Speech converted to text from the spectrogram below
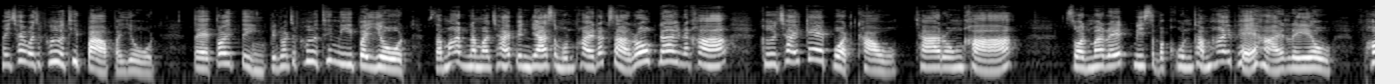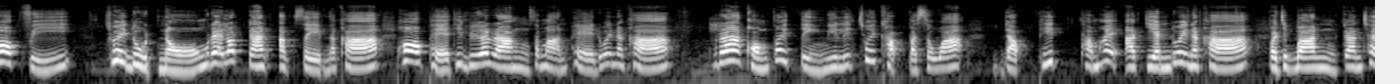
ไม่ใช่วัชพืชที่เปล่าประโยชน์ แต่ต้อยติ่งเป็นวัชพืชที่มีประโยชน์ สามารถนำมาใช้เป็นยาสมุนไพรรักษาโรคได้นะคะ คือใช้แก้ปวดเข่า ชาลงขา ส่วนเมล็ดมีสรรพคุณทำให้แผลหายเร็ว พอกฝีช่วยดูดหนองและลดการอักเสบนะคะ พอกแผลที่เรื้อรัง สมานแผลด้วยนะคะ รากของต้อยติ่งมีฤทธิ์ช่วยขับปัสสาวะ ดับพิษทำให้อาเจียนด้วยนะคะ ปัจจุบันการใช้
